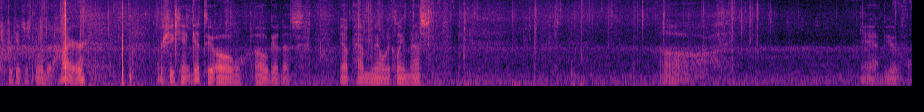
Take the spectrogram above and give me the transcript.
If We get just a little bit higher or she can't get to. Oh, oh goodness. Yep, haven't been able to clean this. Oh. Yeah, beautiful.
